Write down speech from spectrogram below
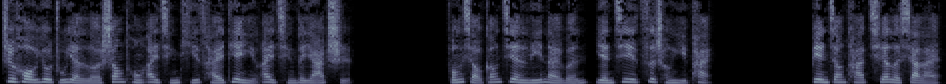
之后又主演了伤痛爱情题材电影《爱情的牙齿》。冯小刚见李乃文演技自成一派，便将他签了下来。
